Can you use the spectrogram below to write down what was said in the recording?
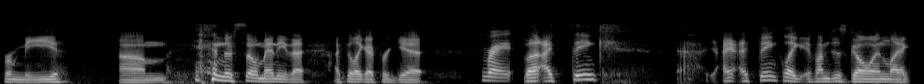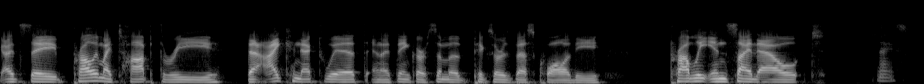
for me, um, and there's so many that I feel like I forget. Right. But I think, I, I think like if I'm just going like I'd say probably my top three that I connect with and I think are some of Pixar's best quality, probably Inside Out. Nice.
